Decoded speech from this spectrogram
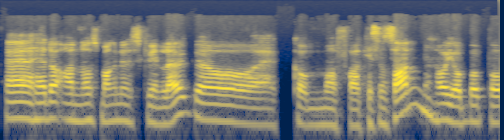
jeg heter Anders Magnus Kvinlaug og jeg kommer fra Kristiansand og jobber på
